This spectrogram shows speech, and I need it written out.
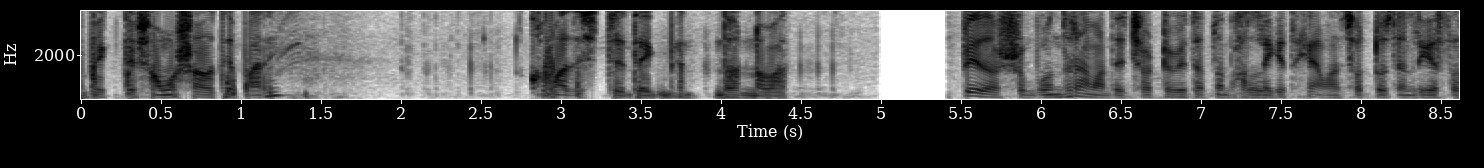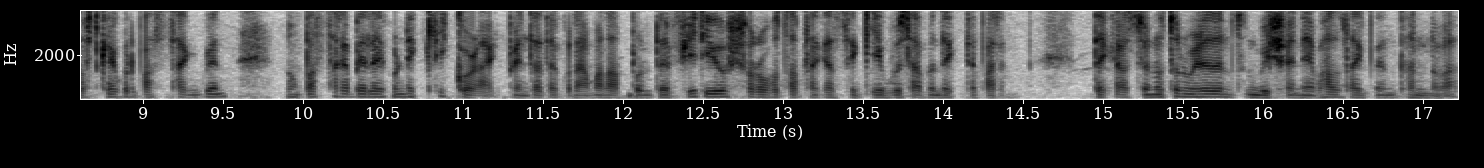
ইফেক্টের সমস্যা হতে পারে। ক্ষমা দৃষ্টিতে দেখবেন। ধন্যবাদ। প্রিয় দর্শক বন্ধুরা, আমাদের ছোট্ট ভিডিও আপনার ভালো লেগে থাকে, আমার ছোট্ট চ্যানেলটিকে সাবস্ক্রাইব করে পাশ থাকবেন এবং পাশ থাকা বেল আইকনটা ক্লিক করে রাখবেন যাতে করে আমার আপলোড ভিডিও সর্বপ্রথম আপনার কাছে গিয়ে বুঝে আপনি দেখতে পারেন। দেখা হচ্ছে নতুন ভিডিও নতুন বিষয় নিয়ে ভালো থাকবেন। ধন্যবাদ।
